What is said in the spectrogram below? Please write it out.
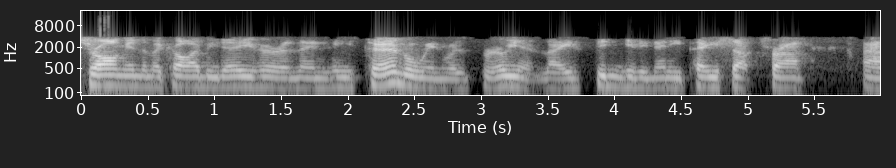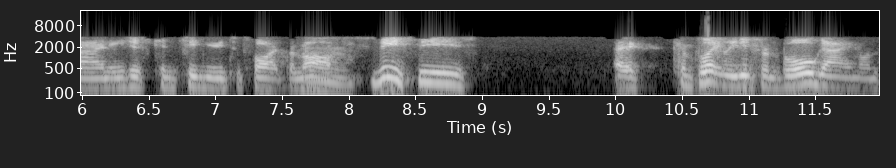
strong in the Makybe Diva, and then his Turnbull win was brilliant. They didn't give him any peace up front, uh, and he just continued to fight them mm. off. This is a completely different ball game on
